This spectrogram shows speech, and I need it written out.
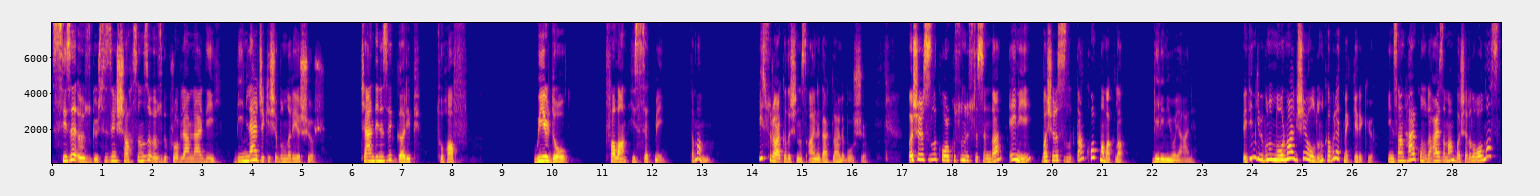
size özgü, sizin şahsınıza özgü problemler değil. Binlerce kişi bunları yaşıyor. Kendinizi garip, tuhaf, weirdo falan hissetmeyin. Tamam mı? Bir sürü arkadaşınız aynı dertlerle boğuşuyor. Başarısızlık korkusunun üstesinden en iyi başarısızlıktan korkmamakla geliniyor yani. Dediğim gibi bunun normal bir şey olduğunu kabul etmek gerekiyor. İnsan her konuda her zaman başarılı olmaz.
